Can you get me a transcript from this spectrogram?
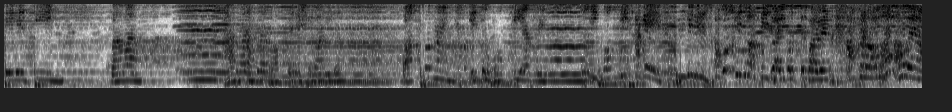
তেলের টিন, বাবা, হাজার হাজার ভক্তের সেবা দিল। অর্থ নাই, কিন্তু ভক্তি আছে। যদি ভক্তি থাকে, পৃথিবীর সকল কিছু আপনি জয় করতে পারবেন। আপনার অভাব হবে না।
